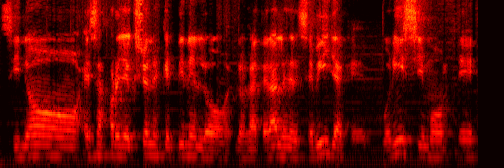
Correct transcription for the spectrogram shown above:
sino esas proyecciones que tienen los, laterales del Sevilla, que buenísimo. Eh,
